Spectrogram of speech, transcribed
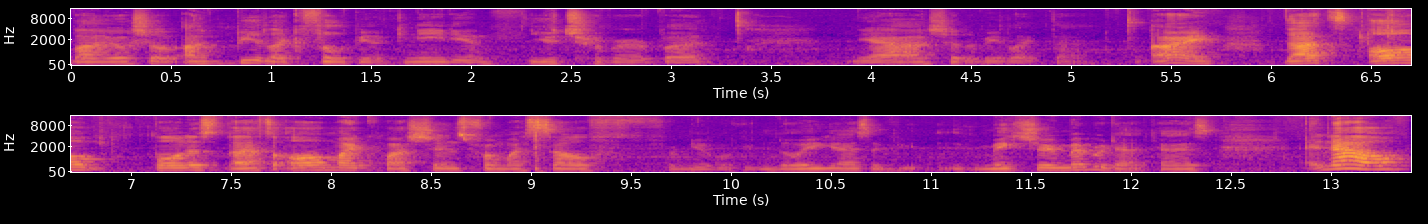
but I also I'd be like a Filipino Canadian YouTuber, but yeah, I should have been like that. Alright, that's all bonus. That's all my questions for myself. From you, you know you guys, if you, make sure you remember that, guys. And now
